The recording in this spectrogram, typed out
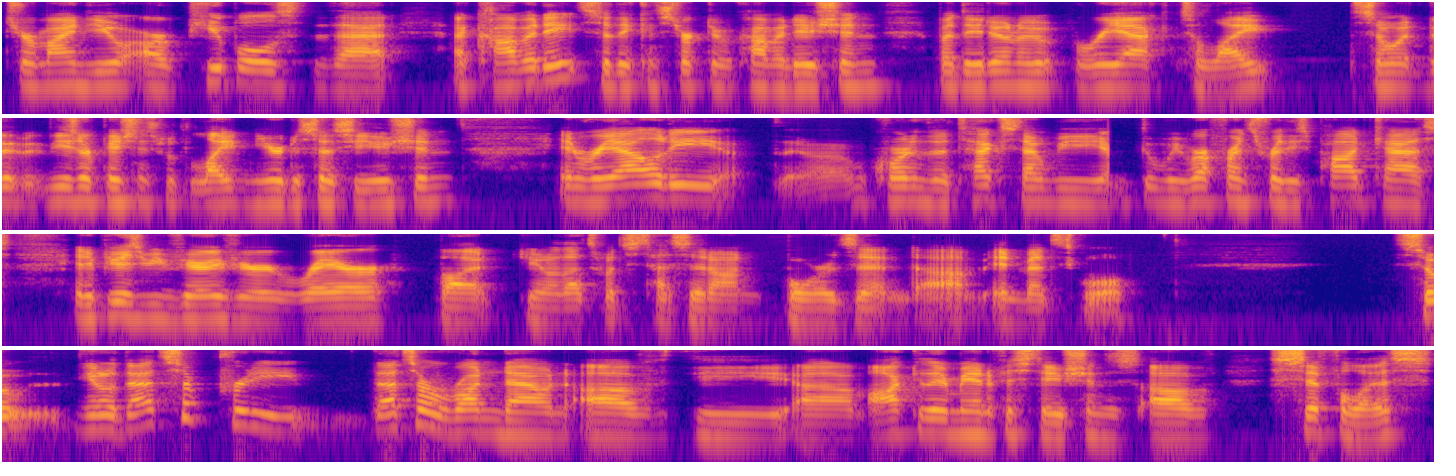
to remind you, are pupils that accommodate, so they constructive accommodation, but they don't react to light. So it, these are patients with light near dissociation in reality, uh, according to the text that we we reference for these podcasts, it appears to be very very rare. But you know that's what's tested on boards and um, in med school. So you know that's a pretty that's a rundown of the um, ocular manifestations of syphilis.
